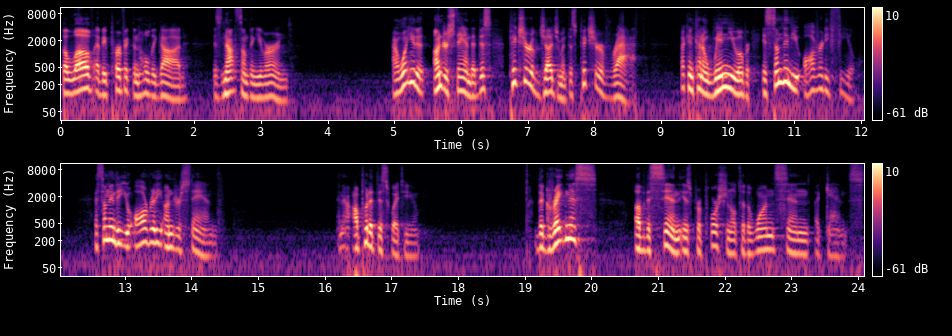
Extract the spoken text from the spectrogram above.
the love of a perfect and holy God is not something you've earned. I want you to understand that this picture of judgment, this picture of wrath, if I can kind of win you over, is something that you already feel. It's something that you already understand. And I'll put it this way to you the greatness of the sin is proportional to the one sinned against.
